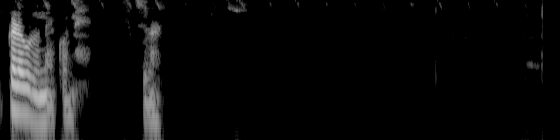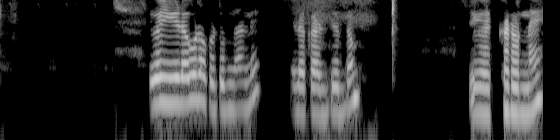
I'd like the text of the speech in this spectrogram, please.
ఇక్కడ కూడా ఉన్నాయి కొన్ని చూడండి ఇక ఈడ కూడా ఒకటి ఉందండి ఈడ కట్ చేద్దాం ఇక ఎక్కడ ఉన్నాయి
